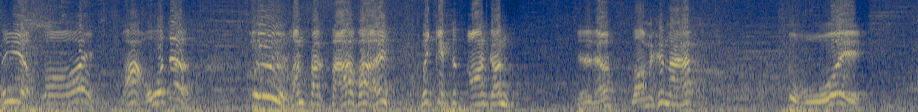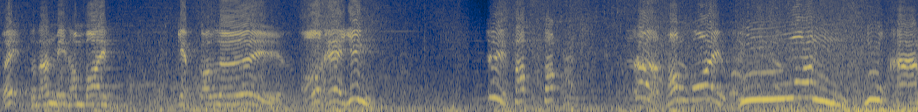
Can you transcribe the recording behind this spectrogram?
เรียบร้อยมาโอเวอร์เจอร์อือมันปรักษาป่ะเฮ้ยไม่เก็บจุดอ่อนก่อนเดี๋ยวเดี๋ยวรอมันขึ้นมาครับโอ้ยเฮ้ยตอนนั้นมีทอมบอย เก็บก่อนเลยโอเคยิงเอ้ยซับซับเออทอมบอยหวนลูกคาง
